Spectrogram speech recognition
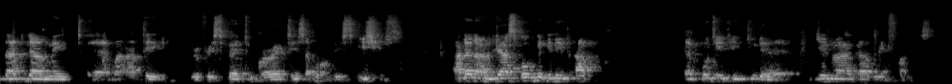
that government uh, might take with respect to correcting some of these issues, other than just opening it up and put it into the general government funds.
